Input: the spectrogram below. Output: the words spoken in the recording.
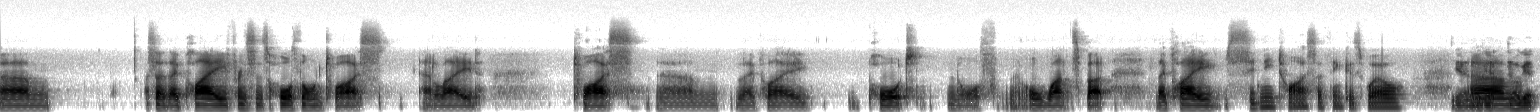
Um, so they play, for instance, Hawthorn twice, Adelaide twice. Um, they play Port North or once, but they play Sydney twice, I think, as well. Yeah, they'll, get, Um, they'll get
